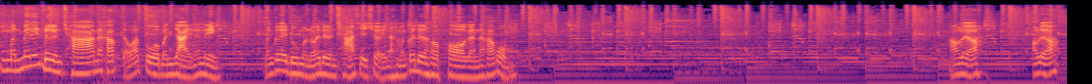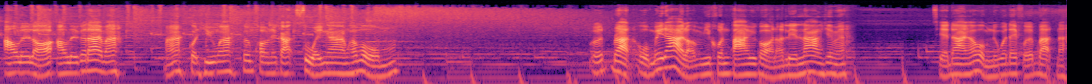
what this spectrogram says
ริง ๆ มันไม่ได้เดินช้านะครับ แต่ว่าตัวมันใหญ่นั่นเอง มันก็เลยดูเหมือนว่าเดินช้าเฉยๆนะมันก็เดินพอๆกันนะครับผมเอาเลยเหรอ เอาเลยเหรอ เอาเลยเหรอ เอาเลยก็ได้มา มากดฮิวมา เพิ่มความในการสวยงามครับผมเอิร์ธบรัดโอ้ไม่ได้เหรอ มีคนตายไปก่อนนะเลนล่างใช่ไหมเสียดายครับผมนึกว่าได้เฟิร์สบรัดนะ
